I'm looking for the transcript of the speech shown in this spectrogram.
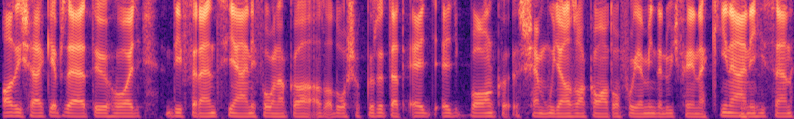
az is elképzelhető, hogy differenciálni fognak az adósok között, tehát egy, egy bank sem ugyanazon a kamaton fogja minden ügyfélének kínálni, hiszen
